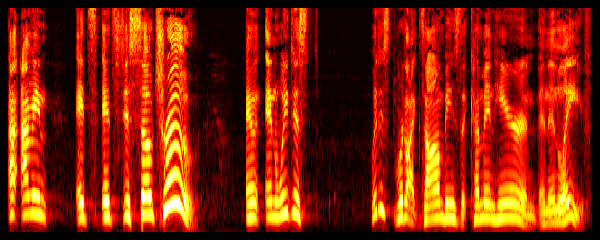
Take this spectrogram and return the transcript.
I, I mean, it's it's just so true. And and we just we just we're like zombies that come in here and, and then leave.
